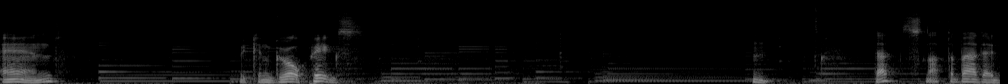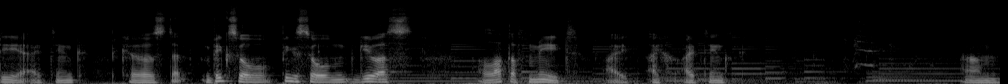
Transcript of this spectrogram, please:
and we can grow pigs. Hmm. That's not a bad idea, I think, because that pigs will pigs will give us a lot of meat. I I I think. Um.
